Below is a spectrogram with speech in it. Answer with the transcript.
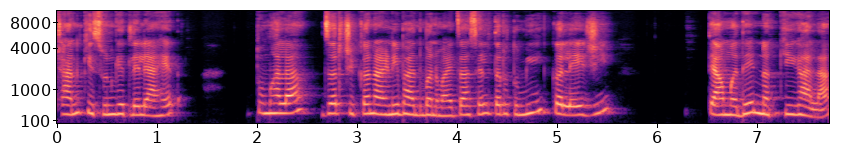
छान किसून घेतलेले आहेत. तुम्हाला जर चिकन आणि भात बनवायचा असेल तर तुम्ही कलेजी त्यामध्ये नक्की घाला.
